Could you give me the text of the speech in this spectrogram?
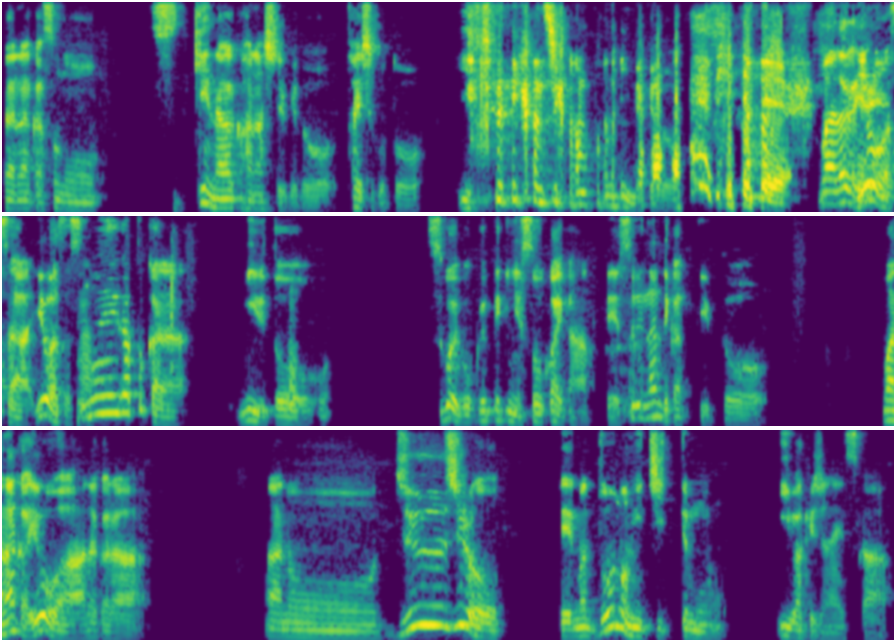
だからなんか、その、すっげえ長く話してるけど、大したこと言えてない感じが半端ないんだけど。まあ、だから要はさ、要はさ、その映画とか見ると、すごい僕的には爽快感あって、それなんでかっていうと、まあなんか要は、だから、あのー、十字路って、まあどの道行ってもいいわけじゃないですか。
